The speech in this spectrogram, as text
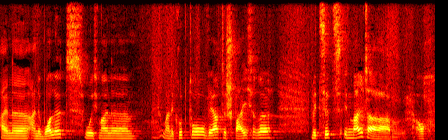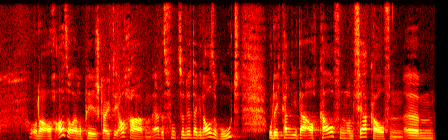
eine, eine Wallet, wo ich meine, meine Kryptowerte speichere, mit Sitz in Malta haben. Auch, oder auch außereuropäisch kann ich die auch haben. Ja, das funktioniert ja genauso gut. Oder ich kann die da auch kaufen und verkaufen. Ähm,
